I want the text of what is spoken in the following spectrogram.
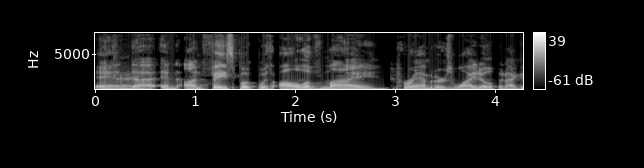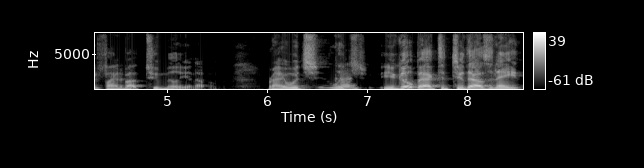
And Okay. uh, and on Facebook, with all of my parameters wide open, I could find about two million of them, right? Which Okay. which you go back to 2008,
